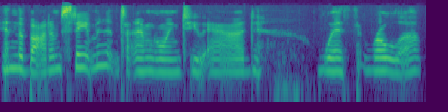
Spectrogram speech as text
in the bottom statement, I'm going to add with rollup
